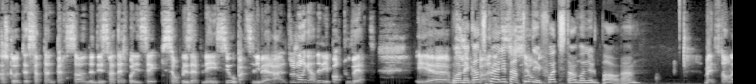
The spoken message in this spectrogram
en tout cas, de certaines personnes, de des stratèges politiques, si on peut les appeler ici, au Parti libéral, toujours garder les portes ouvertes. Et, euh, ouais, mais quand tu peux aller partout, des fois, tu t'en vas nulle part, hein? Ben, tu tombes,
